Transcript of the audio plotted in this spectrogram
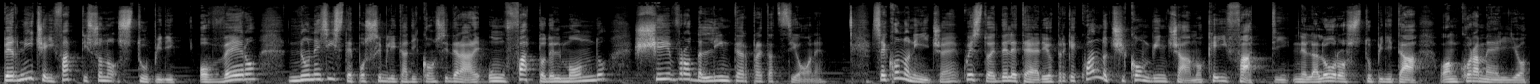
Per Nietzsche i fatti sono stupidi, ovvero non esiste possibilità di considerare un fatto del mondo scevro dall'interpretazione. Secondo Nietzsche questo è deleterio perché quando ci convinciamo che i fatti, nella loro stupidità, o ancora meglio,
